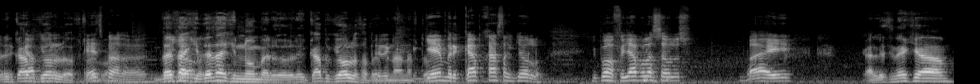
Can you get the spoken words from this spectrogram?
Recap Recap γιόλο αυτό. έτσι λοιπόν. πρέπει να το- Δεν θα, γιόλο. έχει, δεν θα έχει νούμερο. Recap γιόλο θα πρέπει να είναι αυτό. Game recap, hashtag και όλο. Λοιπόν, φιλιά πολλά σε όλους. Bye. Καλή συνέχεια.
